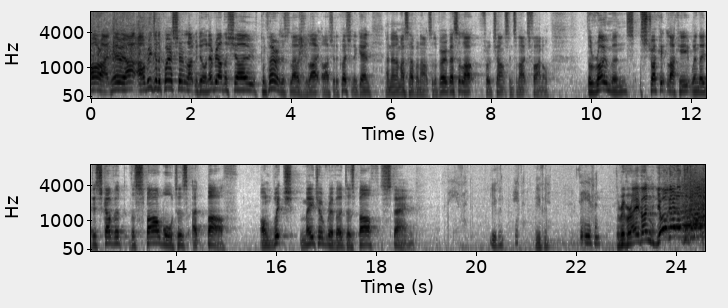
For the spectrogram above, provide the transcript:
All right, here we are. I'll read you the question like we do on every other show. Confer it as loud as you like. I'll ask you the question again, and then I must have an answer. The very best of luck for a chance in tonight's final. The Romans struck it lucky when they discovered the spa waters at Bath. On which major river does Bath stand? The Even. Even. Even. The Avon. The River Avon. You're going on to tonight's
